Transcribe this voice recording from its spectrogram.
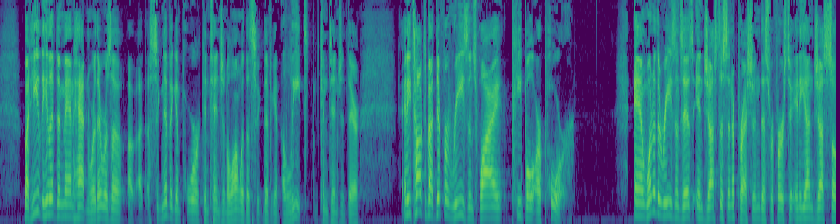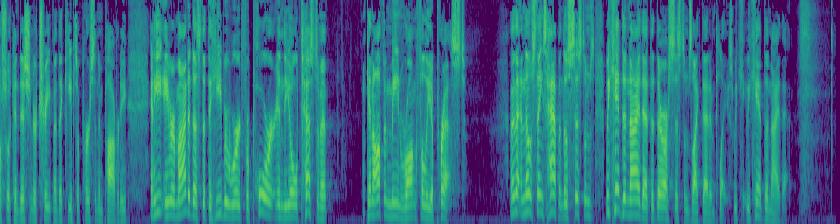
But he, he lived in Manhattan where there was a, a, a significant poor contingent along with a significant elite contingent there. And he talked about different reasons why people are poor. And one of the reasons is injustice and oppression. This refers to any unjust social condition or treatment that keeps a person in poverty. And he, he reminded us that the Hebrew word for poor in the Old Testament can often mean wrongfully oppressed. And, that, and those things happen. Those systems, we can't deny that, that there are systems like that in place. We can't, we can't deny that.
